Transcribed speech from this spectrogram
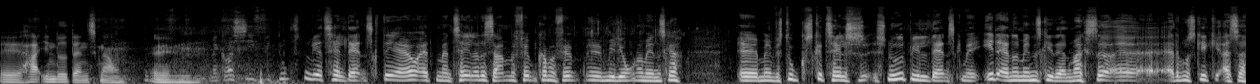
øh, har intet dansk navn. Øh. Man kan også sige, at fidusen ved at tale dansk, det er jo, at man taler det sammen med 5,5 millioner mennesker. Øh, men hvis du skal tale snudbildansk med et andet menneske i Danmark, så er det måske ikke, altså,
